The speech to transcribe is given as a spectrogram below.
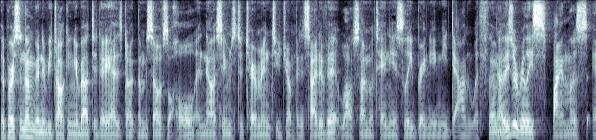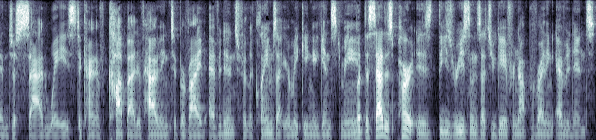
The person I'm going to be talking about today has dug themselves a hole and now seems determined to jump inside of it while simultaneously bringing me down with them. Now, these are really spineless and just sad ways to kind of cop out of having to provide evidence for the claims that you're making against me. But the saddest part is these reasons that you gave for not providing evidence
